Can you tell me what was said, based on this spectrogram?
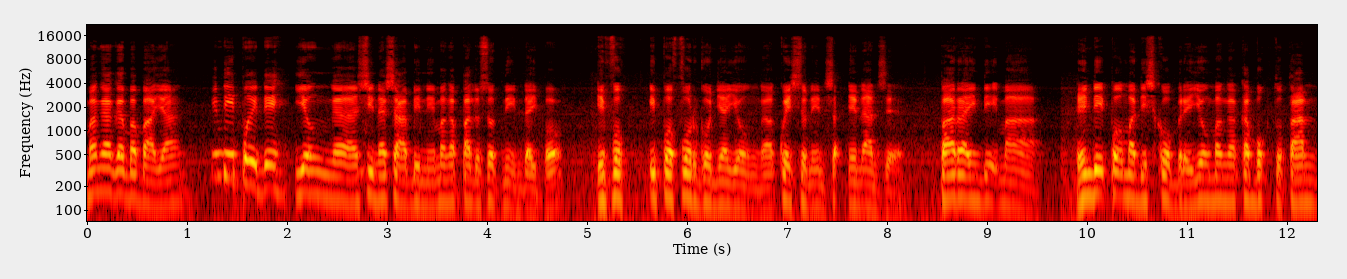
mga kababayan. Hindi pwede yung uh, sinasabi ni mga palusot ni Inday po. Ipo, ipo-forgo niya yung uh, question and answer para hindi ma hindi po madiscover yung mga kabuktutan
